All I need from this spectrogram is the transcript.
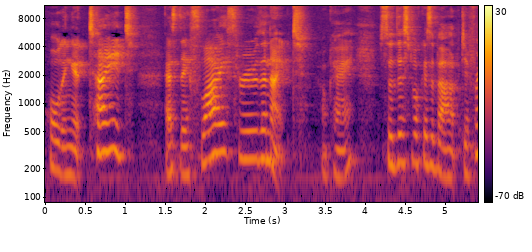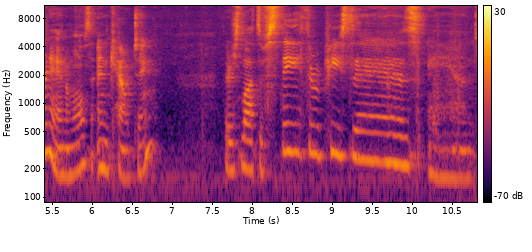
holding it tight as they fly through the night. Okay, so this book is about different animals and counting. There's lots of see-through pieces and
